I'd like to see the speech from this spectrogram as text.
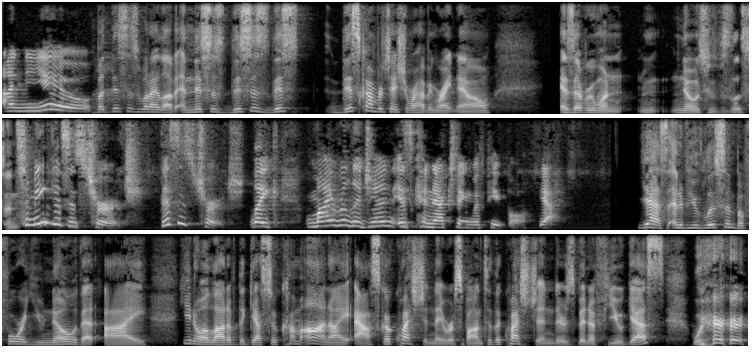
on you. but this is what I love, and this is this is this this conversation we're having right now, as everyone knows who's listened. To me, this is church. This is church. Like my religion is connecting with people. Yeah. Yes, and if you've listened before, you know that I, you know, a lot of the guests who come on, I ask a question, they respond to the question. There's been a few guests where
